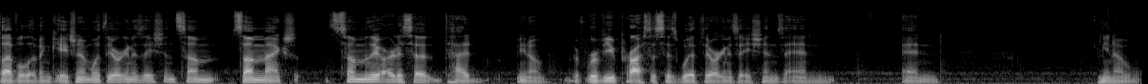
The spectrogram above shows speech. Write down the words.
level of engagement with the organization. Some some actually some of the artists have had you know review processes with the organizations and and you know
